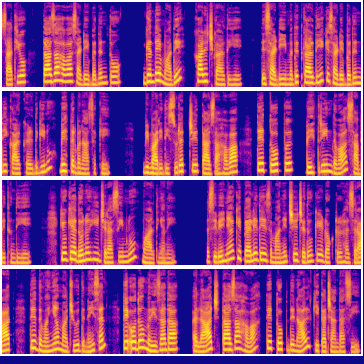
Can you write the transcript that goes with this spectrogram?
ਸਾਥੀਓ ਤਾਜ਼ਾ ਹਵਾ ਸਾਡੇ ਬਦਨ ਤੋਂ ਗੰਦੇ ਮਾਦੇ ਖਾਰਿਜ ਕਰਦੀ ਏ ਤੇ ਸਾਡੀ ਮਦਦ ਕਰਦੀ ਏ ਕਿ ਸਾਡੇ ਬਦਨ ਦੀ ਕਾਰਗਰਦਗੀ ਨੂੰ ਬਿਹਤਰ ਬਣਾ ਸਕੇ ਬਿਮਾਰੀ ਦੀ ਸੂਰਤ 'ਚ ਤਾਜ਼ਾ ਹਵਾ ਤੇ ਧੁੱਪ ਬਿਹਤਰੀਨ ਦਵਾ ਸਾਬਿਤ ਹੁੰਦੀ ਏ ਕਿਉਂਕਿ ਇਹ ਦੋਨੋਂ ਹੀ ਜਰਾਸੀਮ ਨੂੰ ਮਾਰਦੀਆਂ ਨੇ। ਅਸੀਂ ਵੇਖਿਆ ਕਿ ਪਹਿਲੇ ਦੇ ਜ਼ਮਾਨੇ 'ਚ ਜਦੋਂ ਕਿ ਡਾਕਟਰ ਹਜ਼ਰਤ ਤੇ ਦਵਾਈਆਂ ਮੌਜੂਦ ਨਹੀਂ ਸਨ, ਤੇ ਉਦੋਂ ਮਰੀਜ਼ਾਂ ਦਾ ਇਲਾਜ ਤਾਜ਼ਾ ਹਵਾ ਤੇ ਧੁੱਪ ਦੇ ਨਾਲ ਕੀਤਾ ਜਾਂਦਾ ਸੀ।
